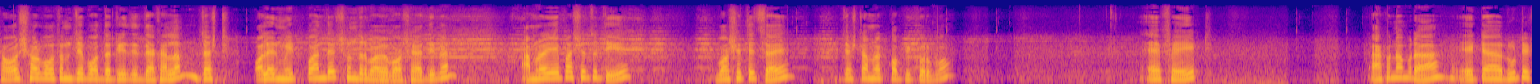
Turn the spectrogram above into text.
সহজ, সর্বপ্রথম যে পদ্ধতিতে দেখালাম জাস্ট অলের মিড পয়েন্টে সুন্দরভাবে বসায় দিবেন। আমরা এ পাশে যদি বসাতে চাই। জাস্ট আমরা কপি করব। এফ এইট এখন আমরা এটা রুটেট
